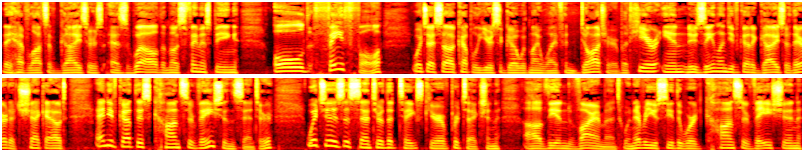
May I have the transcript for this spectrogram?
they have lots of geysers as well. The most famous being Old Faithful which I saw a couple of years ago with my wife and daughter. But here in New Zealand, you've got a geyser there to check out, and you've got this conservation center, which is a center that takes care of protection of the environment. Whenever you see the word conservation,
